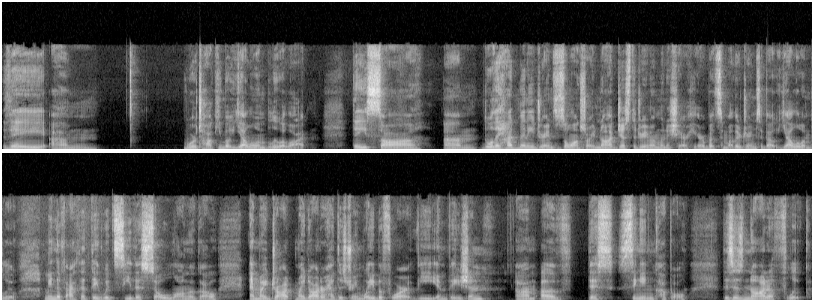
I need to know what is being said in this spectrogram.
they um, were talking about yellow and blue a lot. They saw, um, well, they had many dreams. It's a long story, not just the dream I'm going to share here, but some other dreams about yellow and blue. I mean, the fact that they would see this so long ago, and my, da- my daughter had this dream way before the invasion um, of this singing couple. This is not a fluke.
